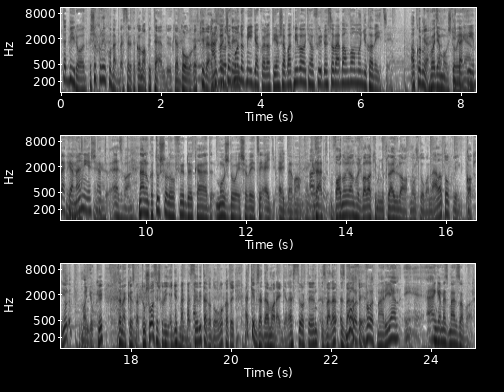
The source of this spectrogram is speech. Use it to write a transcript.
te bírod. És akkor akkor megbeszéltek a napi teendőket, dolgokat, kivel Hát vagy csak történt? mondok még gyakorlatilasabbat, mi van, hogyha a fürdőszobában van mondjuk a WC? Akkor mi a Vagy a mosdó, Így be, igen. be kell igen, menni, és igen. hát ez van. Nálunk a tusoló, fürdőkád, mosdó és a WC egy, egybe van. Igen. Tehát van olyan, hogy valaki mondjuk leül a mosdóban nálatok, végig kakil, mondjuk ki, te meg közben tusolsz, és akkor így együtt megbeszélitek a dolgokat, hogy hát képzeld el, ma reggel ez történt, ez, bele, ez belefér? volt, volt már ilyen, engem ez már zavar.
